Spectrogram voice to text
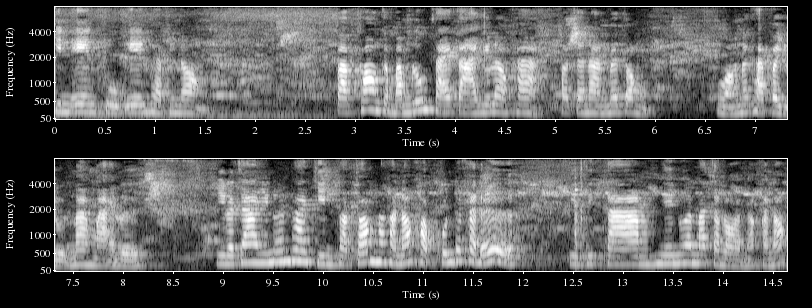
กินเองปลูกเองค่ะพี่น้องปากท้องกับบำรุงสายตาอยู่แล้วค่ะ เพราะฉะนั้นไม่ต้องห่วงนะคะ ประโยชน์มากมายเลยนี่ละจ้ายินนวลพากินปากท้องนะคะเนาะขอบคุณด้วยค่ะเด้อที่ติดตามเยนวลมาตลอดนะคะเนาะ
